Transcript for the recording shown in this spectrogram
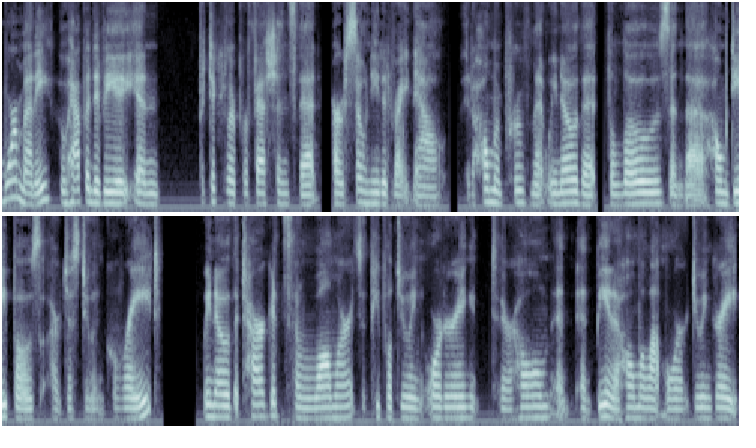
more money who happen to be in particular professions that are so needed right now. At home improvement, we know that the Lowe's and the Home Depots are just doing great. We know the Targets and Walmarts of people doing ordering to their home and, and being at home a lot more, doing great.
